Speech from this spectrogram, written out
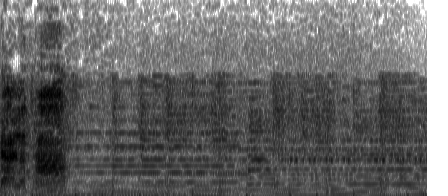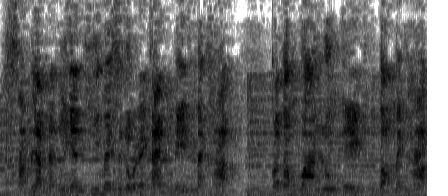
ได้แล้วครับสำหรับนักเรียนที่ไม่สะดวกในการปริ้นนะครับ ก็ต้องวาดรูปเองถูกต้องไหมครับ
